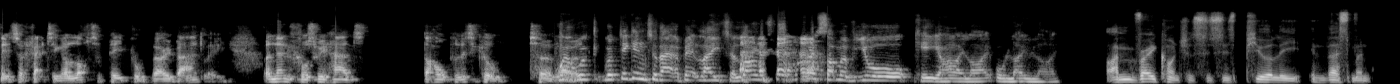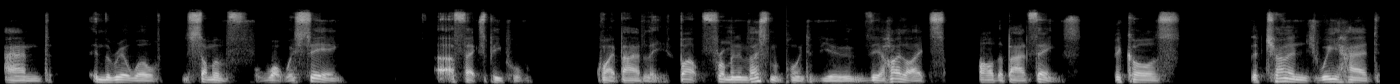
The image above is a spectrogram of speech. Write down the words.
It's affecting a lot of people very badly. And then, of course, we had the whole political turmoil. Well, we'll, we'll dig into that a bit later. Lawrence, what are some of your key highlight or low light? I'm very conscious this is purely investment, and in the real world, some of what we're seeing affects people quite badly. But from an investment point of view, the highlights are the bad things because the challenge we had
